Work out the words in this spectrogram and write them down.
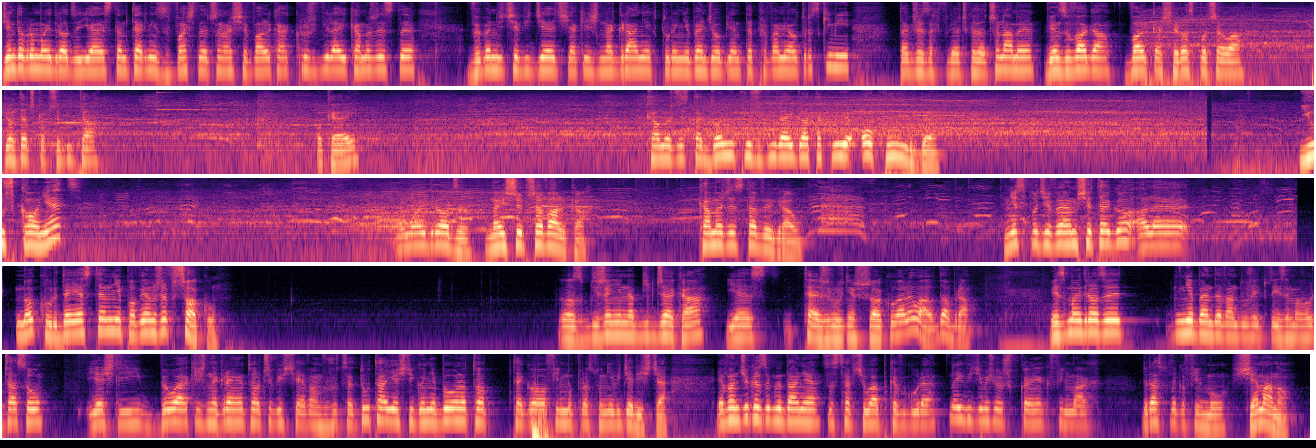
Dzień dobry moi drodzy, ja jestem Ternis, właśnie zaczyna się walka Kruszwila i kamerzysty. Wy będziecie widzieć jakieś nagranie, które nie będzie objęte prawami autorskimi, także za chwileczkę zaczynamy. Więc uwaga, walka się rozpoczęła. Piąteczka przebita. Okej. Kamerzysta goni Kruszwila i go atakuje. O kurde. Już koniec? No moi drodzy, najszybsza walka. Kamerzysta wygrał. Nie spodziewałem się tego, ale... No kurde, jestem, nie powiem, że w szoku. O, zbliżenie na Big Jacka jest też również w szoku, ale wow, dobra. Więc moi drodzy, nie będę wam dłużej tutaj zajmował czasu. Jeśli było jakieś nagranie, to oczywiście ja wam wrzucę tutaj. Jeśli go nie było, no to tego filmu po prostu nie widzieliście. Ja wam dziękuję za oglądanie, zostawcie łapkę w górę, no i widzimy się już w kolejnych filmach. Do następnego filmu, siemano!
